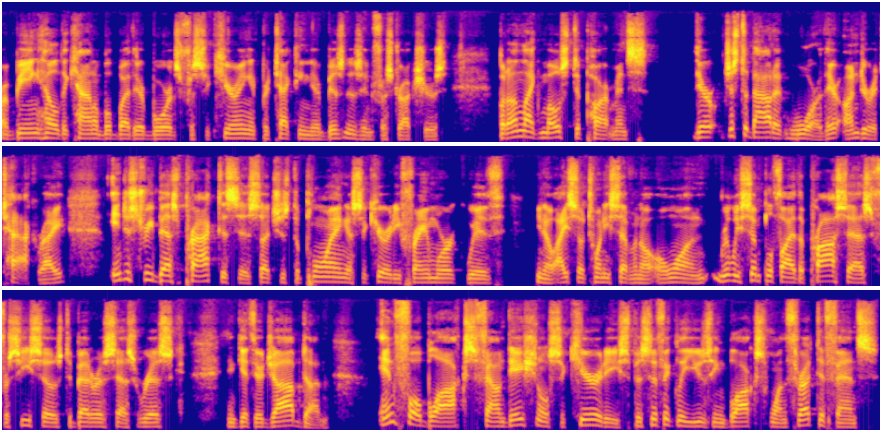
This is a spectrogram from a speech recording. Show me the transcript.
are being held accountable by their boards for securing and protecting their business infrastructures. But unlike most departments, they're just about at war. They're under attack, right? Industry best practices, such as deploying a security framework with you know, ISO 27001 really simplify the process for CISOs to better assess risk and get their job done. Infoblox foundational security, specifically using BloxOne threat defense,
